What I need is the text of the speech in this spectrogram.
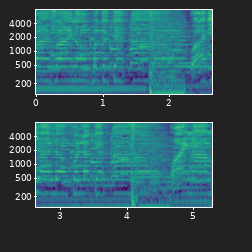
Fine, fine, oh, bucket, uh, watch your love for like it, uh, why not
